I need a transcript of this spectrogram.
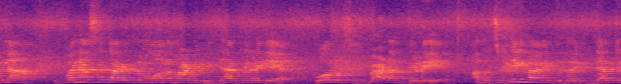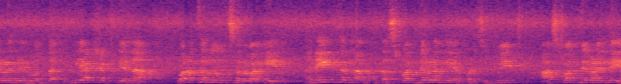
ದಿನ ಉಪನ್ಯಾಸ ಕಾರ್ಯಕ್ರಮವನ್ನು ಮಾಡಿ ವಿದ್ಯಾರ್ಥಿಗಳಿಗೆ ಬೋರ್ ಹೊಡಿಸಿದ್ ಬೇಡ ಅಂತೇಳಿ, ಅದ್ರ ಜೊತೆಗೆ ನಾವೇನಿದ್ರೆ ವಿದ್ಯಾರ್ಥಿಗಳಲ್ಲಿರುವಂಥ ಕ್ರಿಯಾಶಕ್ತಿಯನ್ನು ಹೊರತರುವ ಸಲುವಾಗಿ ಅನೇಕ ಥರನಾದಂಥ ಸ್ಪರ್ಧೆಗಳನ್ನು ಏರ್ಪಡಿಸಿದ್ವಿ. ಆ ಸ್ಪರ್ಧೆಗಳಲ್ಲಿ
